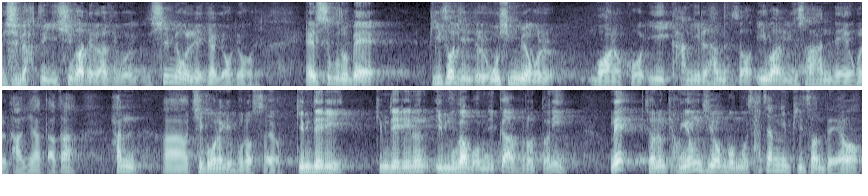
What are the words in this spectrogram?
요즘에 아주 이슈가 돼가지고 실명을 얘기하기 어려워요. S그룹에 비서진들 50명을 모아놓고 이 강의를 하면서 이와 유사한 내용을 강의하다가 한 아, 직원에게 물었어요. 김 대리, 김 대리는 임무가 뭡니까? 물었더니 네, 저는 경영지원본부 사장님 비서인데요.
